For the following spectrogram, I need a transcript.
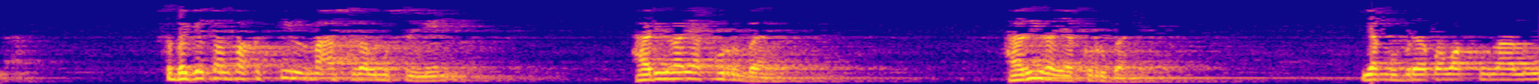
Nah. Sebagai contoh kecil ma'asyiral muslimin, hari raya kurban, hari raya kurban, yang beberapa waktu lalu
